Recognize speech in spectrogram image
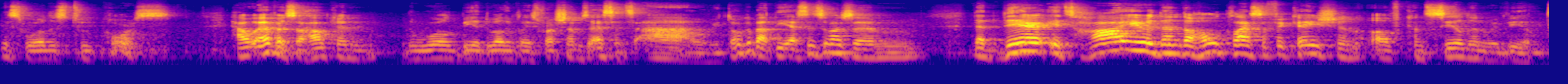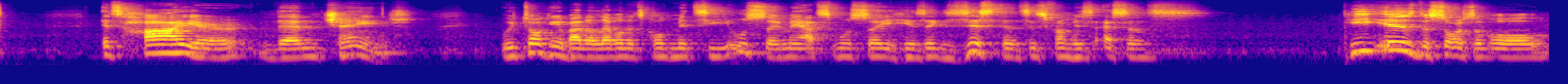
This world is too coarse. However, so how can the world be a dwelling place for Hashem's essence? Ah, when we talk about the essence of Hashem, that there it's higher than the whole classification of concealed and revealed. It's higher than change. We're talking about a level that's called mitziusay me'atzmusay. His existence is from his essence. He is the source of all.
